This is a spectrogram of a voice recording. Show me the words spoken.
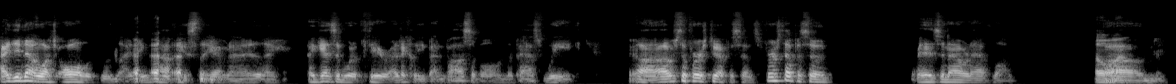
I did not watch all of Moonlighting. Obviously, I mean, I, like I guess it would have theoretically been possible in the past week. Yeah. Uh, I watched the first two episodes. First episode is an hour and a half long. Oh, wow. Um,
